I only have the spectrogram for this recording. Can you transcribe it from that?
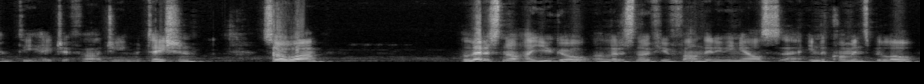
MTHFR gene mutation. So um, let us know how you go. Uh, let us know if you found anything else uh, in the comments below.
